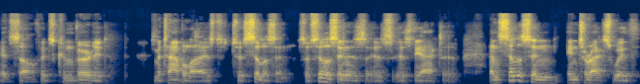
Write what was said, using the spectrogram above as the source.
itself. It's converted, metabolized to psilocin. So psilocin is is is the active, and psilocin interacts with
